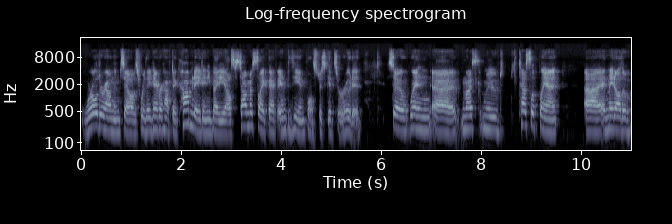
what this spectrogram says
world around themselves where they never have to accommodate anybody else, it's almost like that empathy impulse just gets eroded. So when uh, Musk moved Tesla plant uh, and made all the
